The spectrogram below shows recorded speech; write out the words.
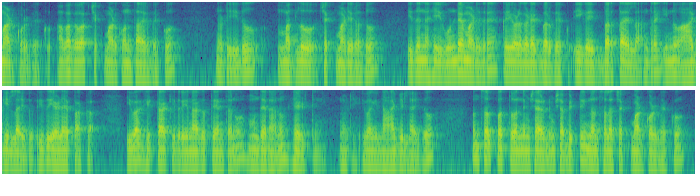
ಮಾಡಿಕೊಳ್ಬೇಕು. ಅವಾಗವಾಗ ಚೆಕ್ ಮಾಡ್ಕೊತಾ ಇರಬೇಕು. ನೋಡಿ, ಇದು ಮೊದಲು ಚೆಕ್ ಮಾಡಿರೋದು. ಇದನ್ನು ಹೀಗೆ ಉಂಡೆ ಮಾಡಿದರೆ ಕೈಯೊಳಗಡೆಗೆ ಬರಬೇಕು. ಈಗ ಇದು ಬರ್ತಾ ಇಲ್ಲ ಅಂದರೆ ಇನ್ನೂ ಆಗಿಲ್ಲ ಇದು. ಇದು ಎಳೆ ಪಾಕ. ಇವಾಗ ಹಿಟ್ಟು ಹಾಕಿದರೆ ಏನಾಗುತ್ತೆ ಅಂತಲೂ ಮುಂದೆ ನಾನು ಹೇಳ್ತೀನಿ. ನೋಡಿ, ಇವಾಗ ಆಗಿಲ್ಲ ಇದು. ಒಂದು ಸ್ವಲ್ಪ ಹೊತ್ತು, ಒಂದು ನಿಮಿಷ, ಎರಡು ನಿಮಿಷ ಬಿಟ್ಟು ಇನ್ನೊಂದು ಸಲ ಚೆಕ್ ಮಾಡಿಕೊಳ್ಬೇಕು.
